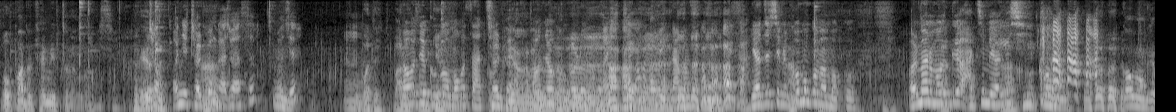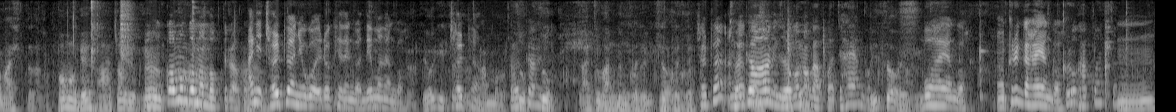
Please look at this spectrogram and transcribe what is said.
오빠도 재밌더라고. 저, 언니 절편 가져왔어? 어제? 오빠한테 나 어제 그거 먹었어 아침. 절편. 저녁 그걸로 맛있지? 남았어. 이 아저씨는 검은 거만 먹고 얼마나 먹으니까 아침에 여기 시꺼먼 검은 게 맛있더라고. 검은 게? 아 떡이 그응 검은 거만 먹더라고. 아니 절편 요거 이렇게 된 거 네모난 거. 여기 있잖아. 절편. 안 먹었어. 절편. 쑥쑥. 안쪽 안 든 거. 있어. 절편. 안 갖고 왔어? 절편 저거만 갖고 왔지 하얀 거. 있어 여기. 뭐 하얀 거? 어, 그러니까 하얀 거. 그거 갖고 왔죠 음.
